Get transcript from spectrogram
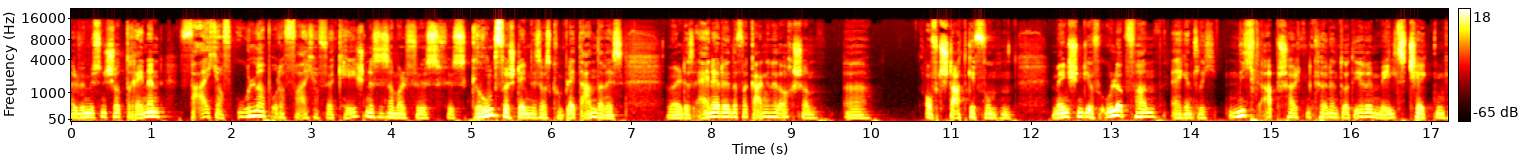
weil wir müssen schon trennen, fahre ich auf Urlaub oder fahre ich auf Vacation, das ist einmal fürs, fürs Grundverständnis was komplett anderes, weil das eine hat in der Vergangenheit auch schon äh, oft stattgefunden. Menschen, die auf Urlaub fahren, eigentlich nicht abschalten können, dort ihre Mails checken,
